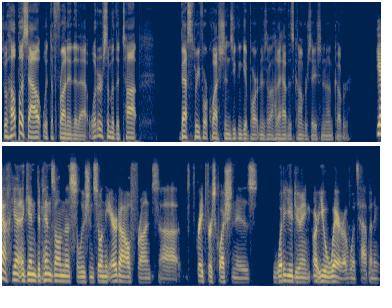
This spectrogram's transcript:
So help us out with the front end of that. What are some of the top best three four questions you can give partners about how to have this conversation and uncover? Yeah, yeah. Again, depends on the solution. So on the AirDial front, uh, great first question is, what are you doing? Are you aware of what's happening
